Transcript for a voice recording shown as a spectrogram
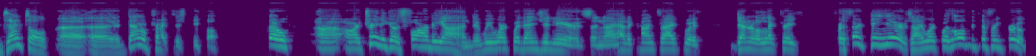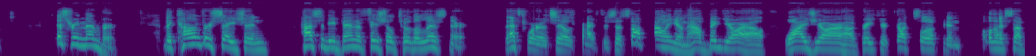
dental uh, uh, dental practice people. So uh, our training goes far beyond. And we work with engineers, and I had a contract with General Electric for 13 years. I worked with all the different groups. Just remember, the conversation has to be beneficial to the listener. That's where a sales practice. So stop telling them how big you are, how wise you are, how great your trucks look, and all that stuff.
